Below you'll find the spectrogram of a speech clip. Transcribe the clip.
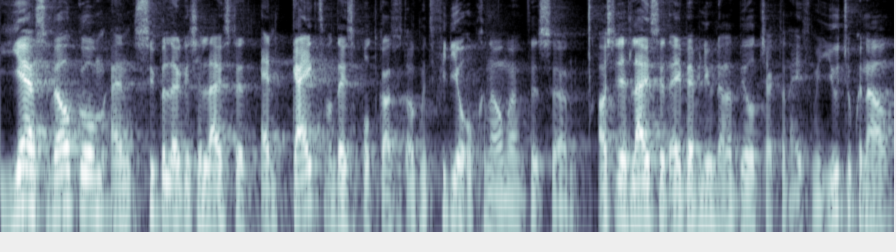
Yes, welkom en super leuk dat je luistert en kijkt, want deze podcast wordt ook met video opgenomen. Dus uh, als je dit luistert en je bent benieuwd naar het beeld, check dan even mijn YouTube kanaal.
